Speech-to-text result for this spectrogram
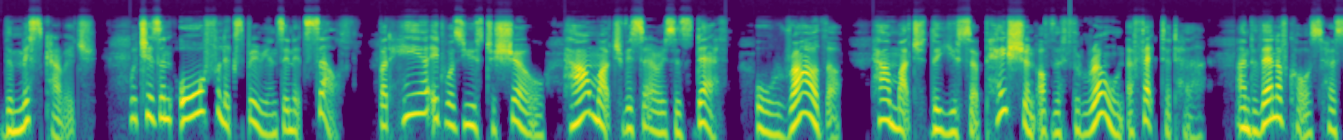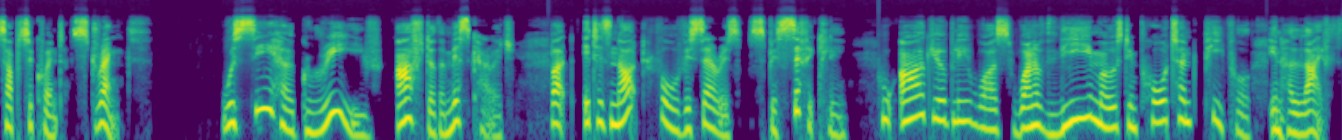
the miscarriage, which is an awful experience in itself. But here it was used to show how much Viserys' death, or rather how much the usurpation of the throne affected her, and then, of course, her subsequent strength. We see her grieve after the miscarriage, but it is not for Viserys specifically, who arguably was one of the most important people in her life.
